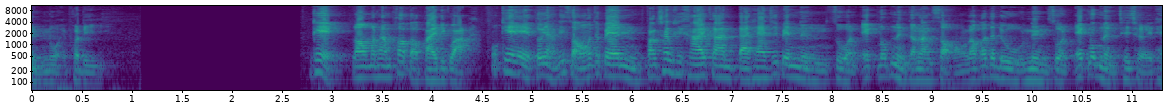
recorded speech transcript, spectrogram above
1 หน่วยพอดี โอเคลองมาทำข้อต่อไปดีกว่า โอเค ตัวอย่างที่ 2 จะเป็นฟังก์ชันคล้ายๆกัน แต่แทนที่เป็น 1 ส่วน x ลบ1กำลัง2เราก็จะดู 1 ส่วน x ลบ1เฉยๆแท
